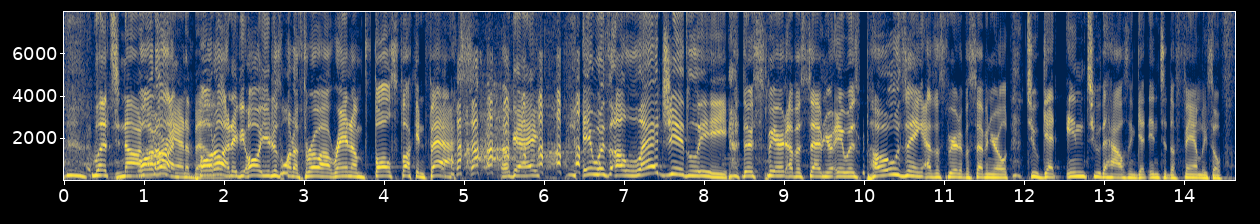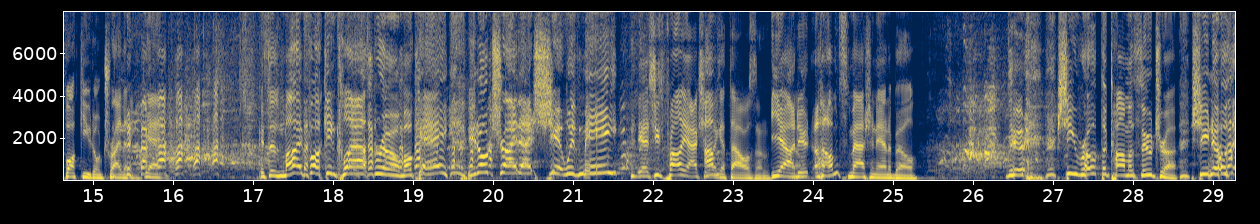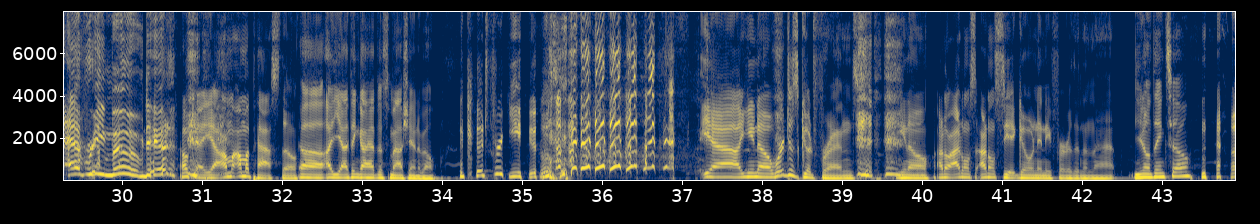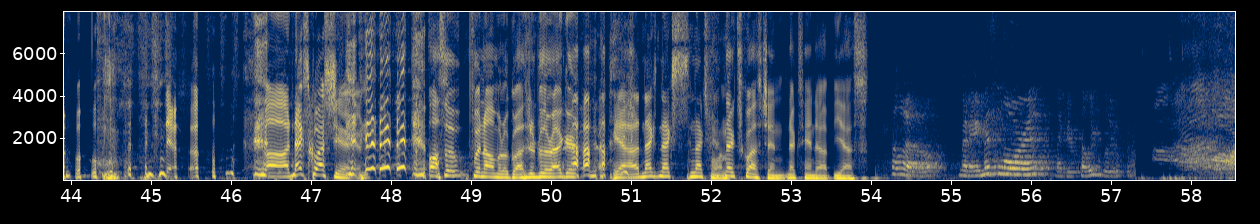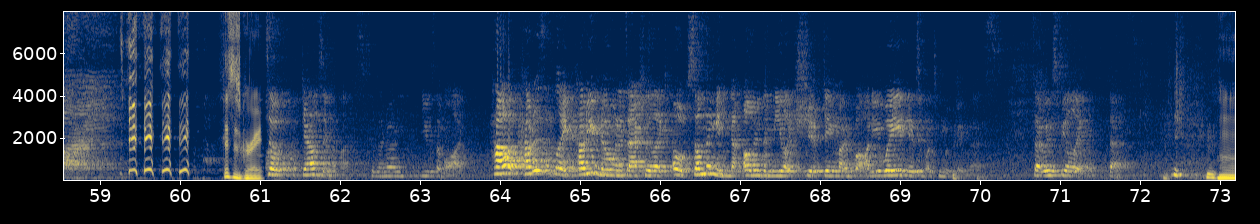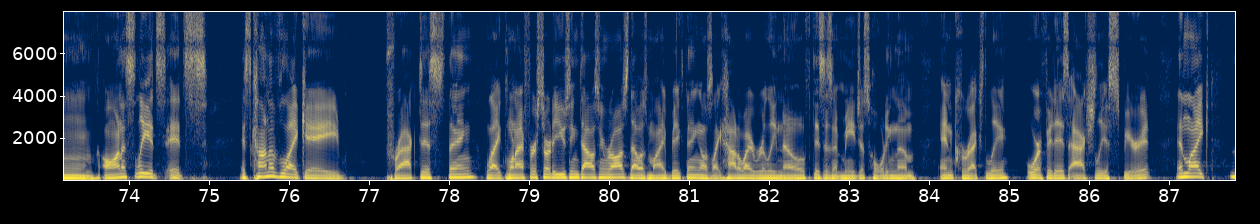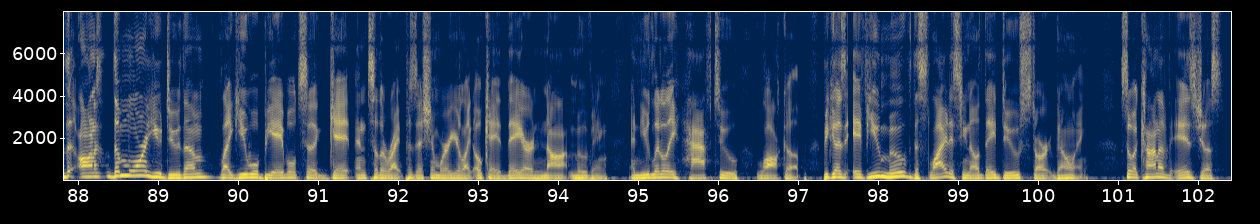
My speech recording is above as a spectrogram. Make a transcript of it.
Let's Not hold on. Annabelle. Hold on. If you oh you just want to throw out random false fucking facts, okay? it was allegedly the spirit of a seven year old. It was posing as a spirit of a seven year old to get into the house and get into the family. So fuck you. Don't try that again. This is my fucking classroom, okay? You don't try that shit with me. Yeah, she's probably actually I'm- like a thousand. Yeah, dude, I'm smashing Annabelle. Dude, she wrote the Kama Sutra. She knows every move, dude. Okay, yeah, I'm, I'm a pass though. Uh, yeah, I think I have to smash Annabelle. Good for you. Yeah, you know, we're just good friends. You know, I don't, I don't, I don't see it going any further than that. You don't think so? No. no. Uh, next question. also, phenomenal question for the record. Yeah, next, next, next one. Next question. Next hand up. Yes. Hello, my name is Lauren. Color blue. This is great. So dowsing rods, because I know you use them a lot. How how does it like? How do you know when it's actually like oh something in, other than me like shifting my body weight is what's moving this? So I always feel like that's hmm, honestly it's it's it's kind of like a practice thing like when i first started using dowsing rods that was my big thing i was like how do i really know if this isn't me just holding them incorrectly or if it is actually a spirit and like the honest the more you do them like you will be able to get into the right position where you're like okay they are not moving and you literally have to lock up because if you move the slightest you know they do start going so it kind of is just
